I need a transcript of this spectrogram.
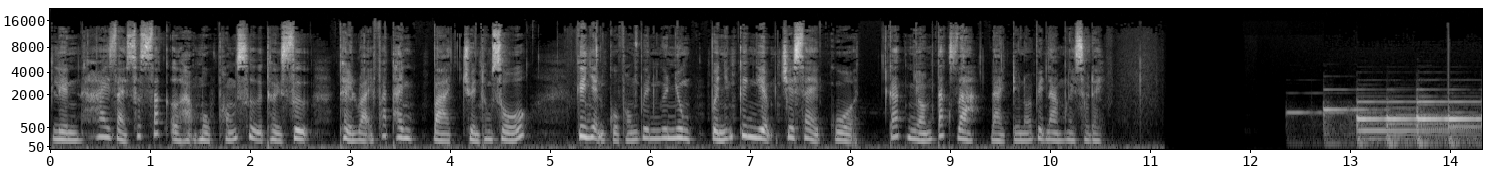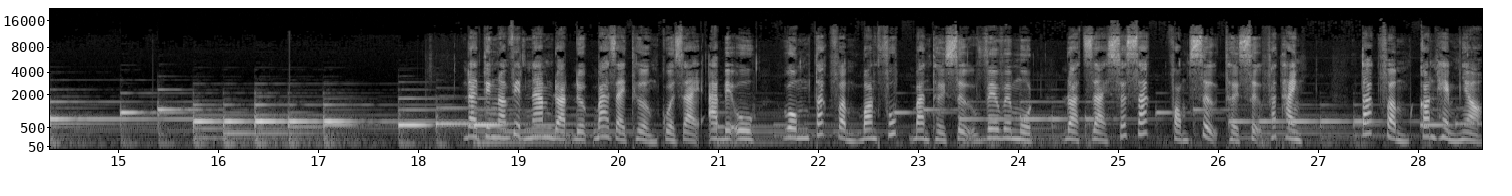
liền hai giải xuất sắc ở hạng mục phóng sự thời sự, thể loại phát thanh và truyền thông số. Ghi nhận của phóng viên Nguyên Nhung với những kinh nghiệm chia sẻ của các nhóm tác giả Đài Tiếng Nói Việt Nam ngay sau đây. Đài Tiếng Nói Việt Nam đoạt được 3 giải thưởng của giải ABU, gồm tác phẩm Bon Phúc, Ban Thời sự VV1 đoạt giải xuất sắc, phóng sự, thời sự phát thanh. Tác phẩm Con hẻm nhỏ,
